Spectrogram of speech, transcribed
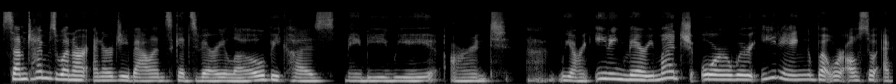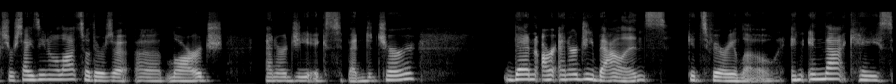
Sometimes when our energy balance gets very low because maybe we aren't um, we aren't eating very much or we're eating but we're also exercising a lot so there's a, a large energy expenditure then our energy balance gets very low. And in that case,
